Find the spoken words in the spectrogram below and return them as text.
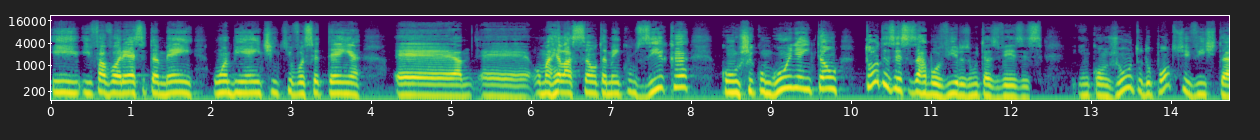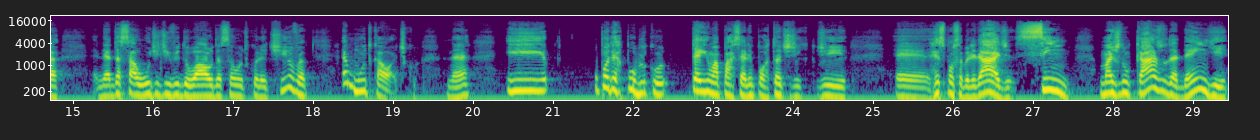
e, e, favorece também um ambiente em que você tenha é, é, uma relação também com Zika, com chikungunya. Então, todos esses arbovírus, muitas vezes em conjunto, do ponto de vista né, da saúde individual, da saúde coletiva, é muito caótico. Né? E o poder público tem uma parcela importante de, de é, responsabilidade? Sim, mas no caso da dengue,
